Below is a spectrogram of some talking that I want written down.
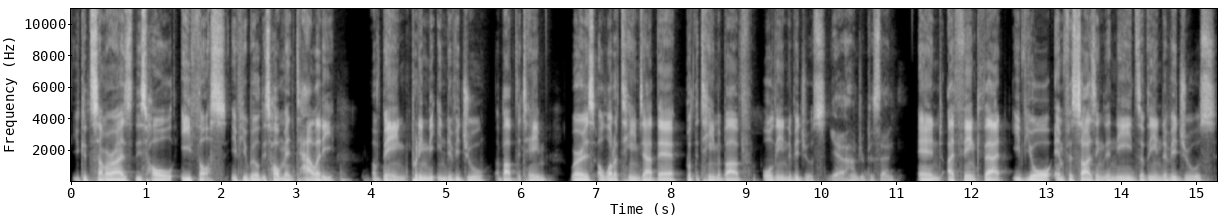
you could summarize this whole ethos, if you will, this whole mentality of being putting the individual above the team, whereas a lot of teams out there put the team above all the individuals. Yeah, hundred percent. And I think that if you're emphasizing the needs of the individuals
